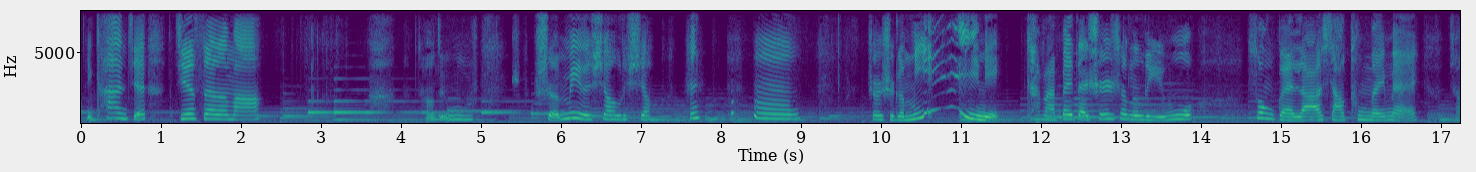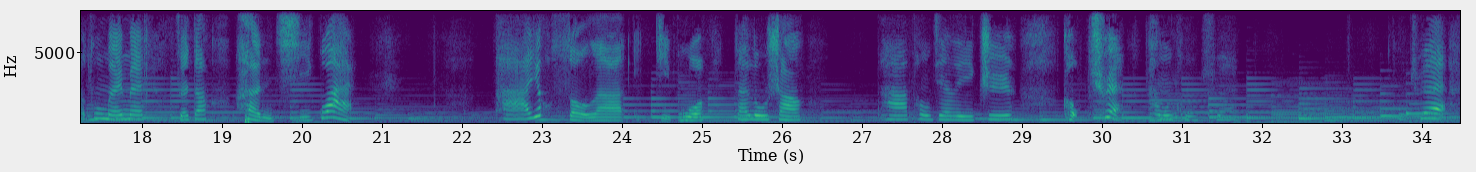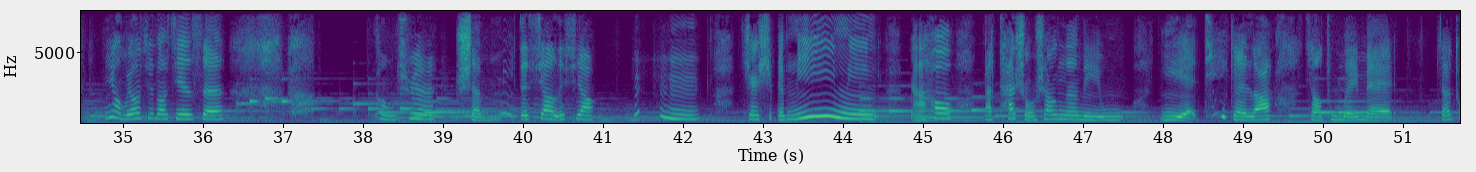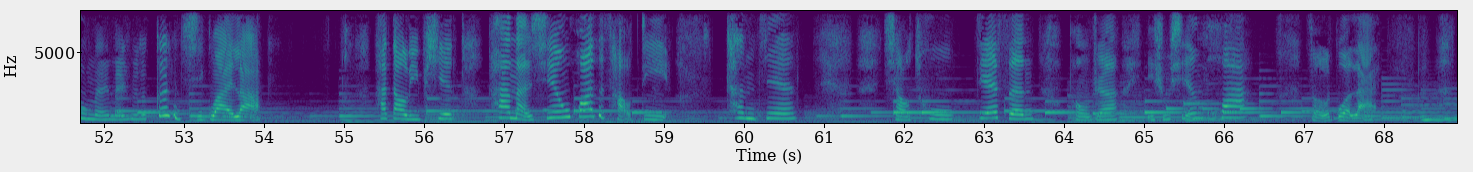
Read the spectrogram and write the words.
你看见杰森了吗？”长颈鹿神秘的笑了笑：“哼哼哼，这是个秘密。”他把背在身上的礼物送给了小兔美美。小兔美美觉得很奇怪，他又走了几步，在路上。他碰见了一只孔雀，他问孔雀：“孔雀，你有没有见到先生？”孔雀神秘的笑了笑：“嗯，这是个秘密。”然后把他手上的礼物也递给了小兔美美。小兔美美觉得更奇怪了。他到了一片开满鲜花的草地，看见小兔杰森捧着一束鲜花走了过来。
